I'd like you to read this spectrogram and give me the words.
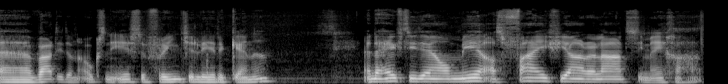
Uh, waar hij dan ook zijn eerste vriendje leerde kennen. En daar heeft hij dan al meer dan vijf jaar relatie mee gehad.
